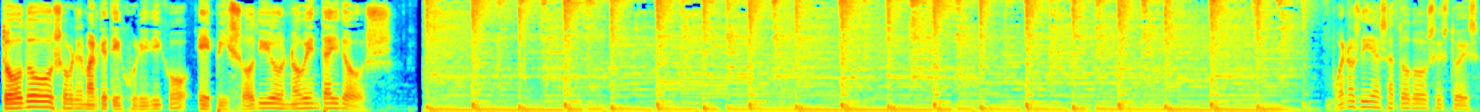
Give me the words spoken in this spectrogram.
Todo sobre el marketing jurídico, episodio 92. Buenos días a todos, esto es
